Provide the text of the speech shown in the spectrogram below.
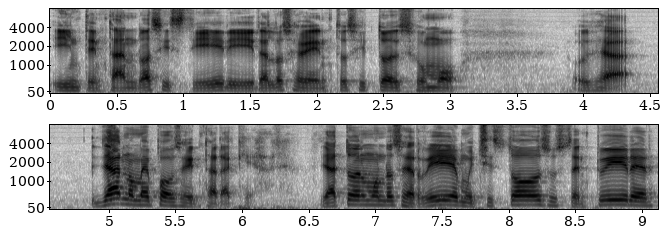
intentando asistir ir a los eventos y todo, es como, o sea, ya no me puedo sentar a quejar. Ya todo el mundo se ríe, muy chistoso, usted en Twitter,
